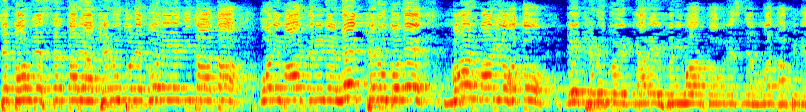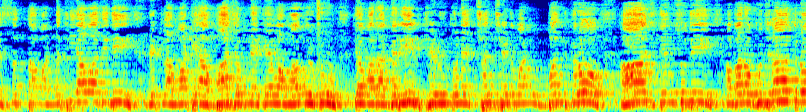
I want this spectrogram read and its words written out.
જે કોંગ્રેસ સરકારે આ ખેડૂતોને ગોળીએ દીધા હતા. ગોળીબાર કરીને અનેક ખેડૂતોને માર માર્યો હતો. એ ખેડૂતોએ ક્યારેય ફરીવાર કોંગ્રેસને મત આપીને સત્તામાં નથી આવવા દીધી. એટલા માટે આ ભાજપને કહેવા માંગુ છું કે અમારા ગરીબ ખેડૂતોને છંછેડવાનું બંધ કરો. આજ દિન સુધી અમારો ગુજરાતનો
